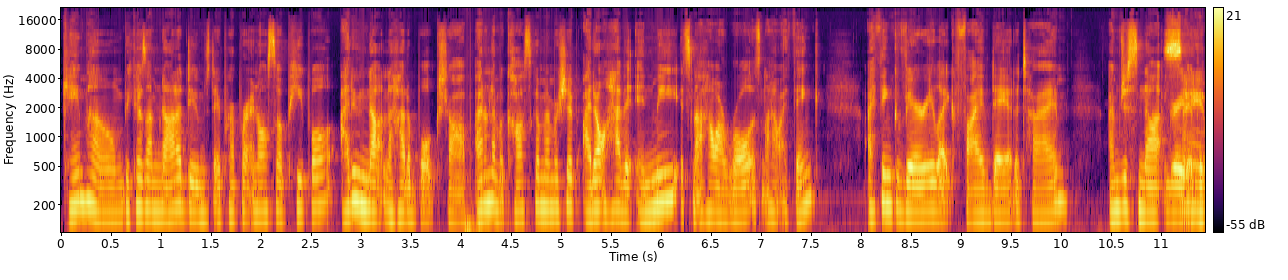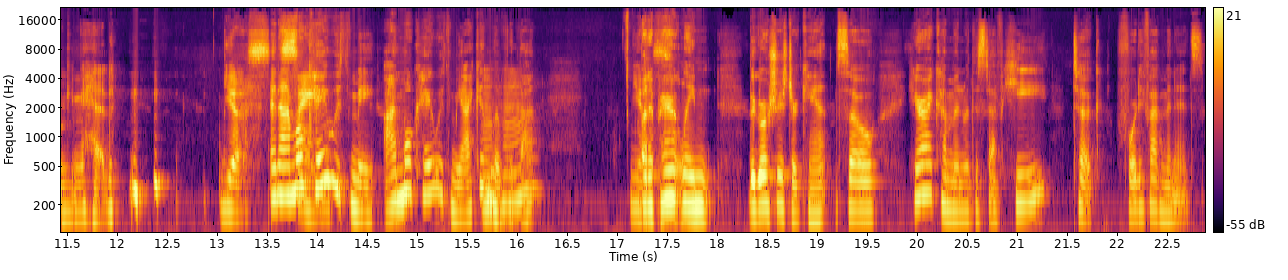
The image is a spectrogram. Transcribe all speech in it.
Came home because I'm not a doomsday prepper and also people, I do not know how to bulk shop. I don't have a Costco membership. I don't have it in me. It's not how I roll. It's not how I think. I think very like 5 day at a time. I'm just not great Same. at thinking ahead. Yes. and I'm same. okay with me. I'm okay with me. I can live with that. Mm-hmm. Yes. But apparently the grocery store can't. So here I come in with the stuff. He took 45 minutes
